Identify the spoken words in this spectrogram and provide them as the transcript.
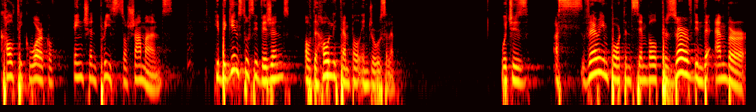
cultic work of ancient priests or shamans. He begins to see visions of the Holy Temple in Jerusalem, which is a very important symbol preserved in the amber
